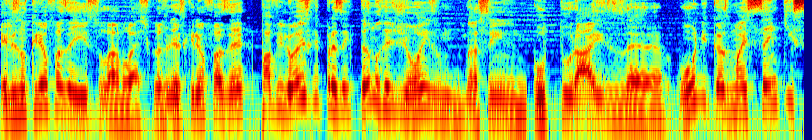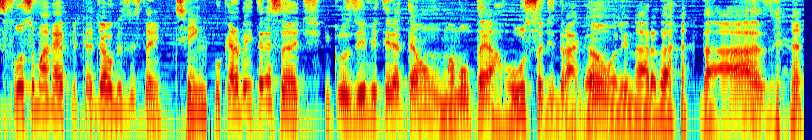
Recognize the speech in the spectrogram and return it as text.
Eles não queriam fazer isso lá no Oeste. Eles queriam fazer pavilhões representando regiões, assim, culturais é, únicas, mas sem que fosse uma réplica de algo existente. Sim. O que era bem interessante. Inclusive, teria até um- uma montanha russa de dragão ali na área da, da Ásia.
